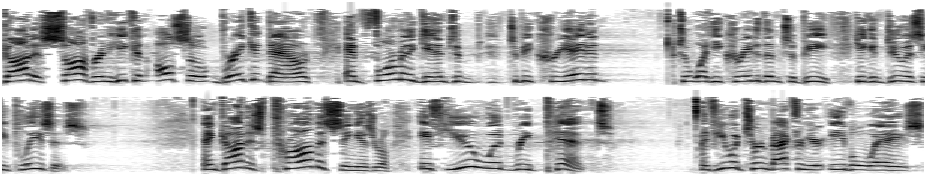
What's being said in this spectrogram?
God is sovereign. He can also break it down and form it again to, to be created to what he created them to be. He can do as he pleases. And God is promising Israel, if you would repent, if you would turn back from your evil ways,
